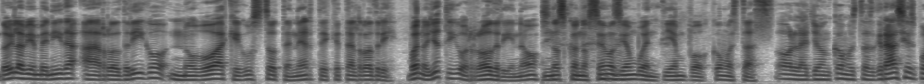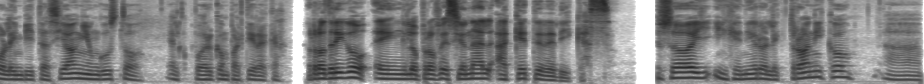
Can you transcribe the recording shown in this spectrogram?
doy la bienvenida a Rodrigo Novoa. Qué gusto tenerte. ¿Qué tal, Rodri? Bueno, yo te digo Rodri, ¿no? Nos conocemos ya un buen tiempo. ¿Cómo estás? Hola, John. ¿Cómo estás? Gracias por la invitación y un gusto el poder compartir acá. Rodrigo, en lo profesional, ¿a qué te dedicas? Soy ingeniero electrónico, ah,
